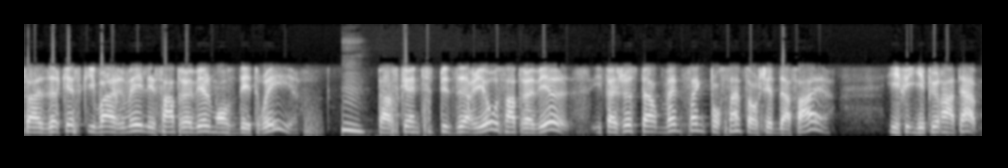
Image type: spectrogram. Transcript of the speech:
Ça veut dire qu'est-ce qui va arriver? Les centres-villes vont se détruire. Hmm. Parce qu'un petit pizzeria au centre-ville, il fait juste perdre 25% de son chiffre d'affaires. Il, il est plus rentable.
